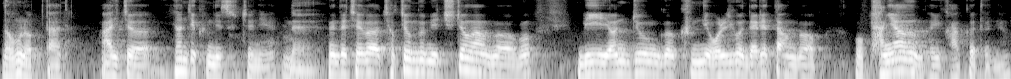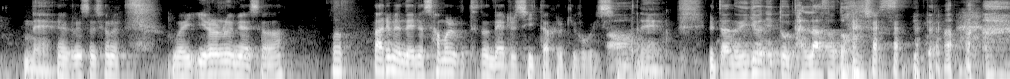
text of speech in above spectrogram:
너무 높다. 아니, 저, 현재 금리 수준이에요. 네. 그런데 제가 적정금리 추정한 거하고 미 연준 그 금리 올리고 내렸다 한 거, 뭐 방향은 거의 같거든요. 네. 예, 그래서 저는 뭐 이런 의미에서 뭐 빠르면 내년 3월부터도 내릴 수 있다 그렇게 보고 있습니다. 아, 네. 일단 의견이 또 달라서 너무 좋습니다.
